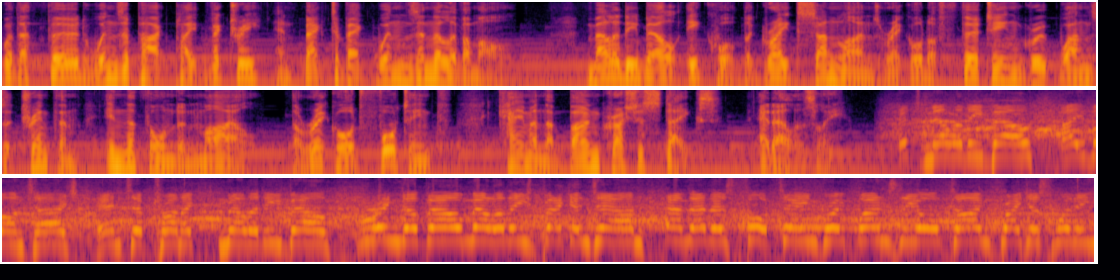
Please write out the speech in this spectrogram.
with a third Windsor Park Plate victory and back-to-back wins in the Livamol. Melody Belle equalled the Great Sunline's record of 13 Group 1s at Trentham in the Thorndon Mile. The record 14th came in the Bonecrusher Stakes at Ellerslie. It's Melody Belle, Avantage and Tiptronic. Melody Belle, ring the bell. Melody's back in town, and that is 14 Group 1s, the all-time greatest winning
